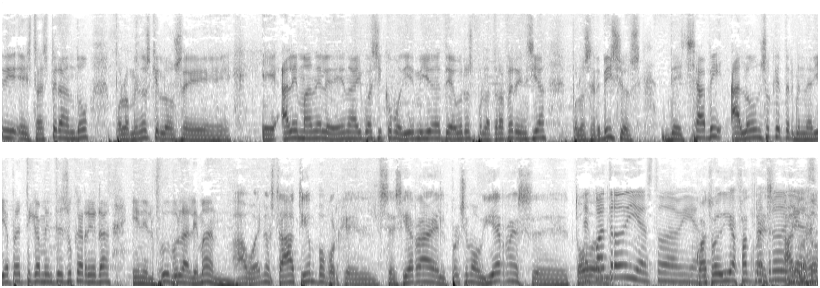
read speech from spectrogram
está esperando por lo menos que los eh, eh, alemanes le den algo así como 10 millones de euros por la transferencia, por los servicios de Xavi Alonso, que terminaría prácticamente su carrera en el fútbol alemán. Ah, bueno, está a tiempo porque el- se cierra el próximo viernes eh, todo. El- cuatro días todavía. ¿Cuatro días falta? Cuatro Ah, días, no,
